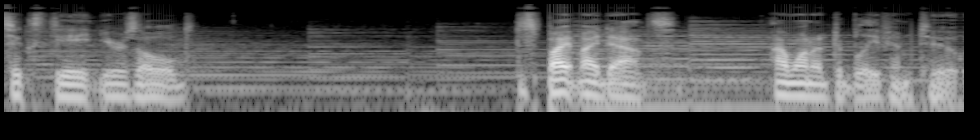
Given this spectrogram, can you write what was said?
68 years old. Despite my doubts, I wanted to believe him too.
